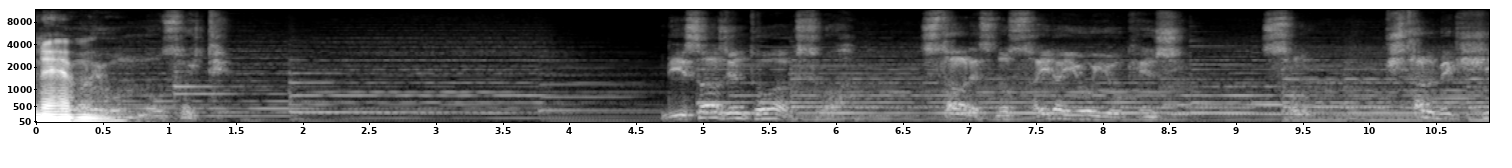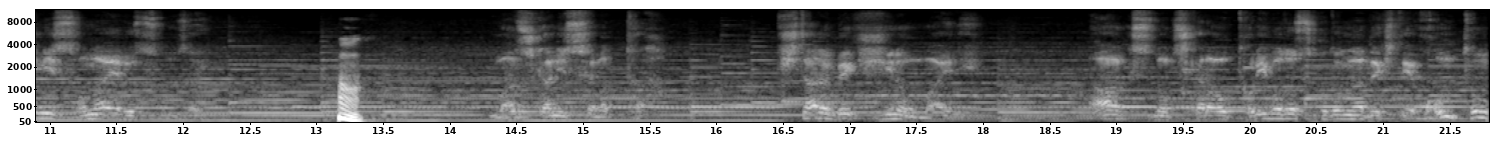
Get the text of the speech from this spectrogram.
々を除いてリサージェント・ワークスはスターレスの再来を予見しその来たるべき日に備える存在 Huh. 間近に迫った来たるべき日の前にアークスの力を取り戻すことができて本当に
